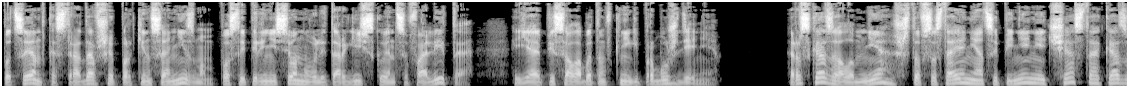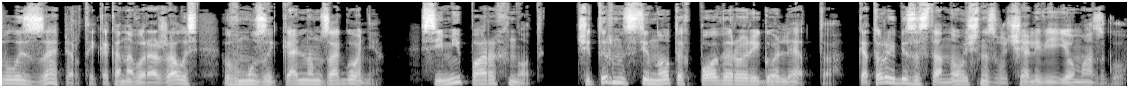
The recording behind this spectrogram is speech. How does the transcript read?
пациентка, страдавшая паркинсонизмом после перенесенного летаргического энцефалита, я писал об этом в книге «Пробуждение», рассказала мне, что в состоянии оцепенения часто оказывалась запертой, как она выражалась, в музыкальном загоне. Семи парах нот, четырнадцати нотах поверо риголетто, которые безостановочно звучали в ее мозгу.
